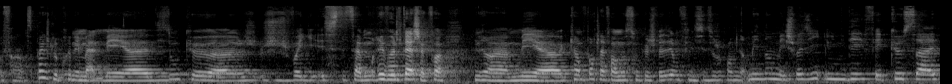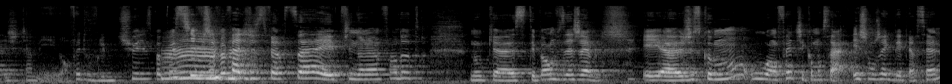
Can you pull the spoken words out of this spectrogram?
Enfin, c'est pas que je le prenais mal, mais euh, disons que euh, je, je voyais. Ça me révoltait à chaque fois. Dire, euh, mais euh, qu'importe la formation que je faisais, on finissait toujours par me dire Mais non, mais choisis une idée, fais que ça. Et je mais en fait, vous voulez me tuer, c'est pas possible, je peux pas juste faire ça et puis ne rien faire d'autre. Donc, euh, c'était pas envisageable. Et euh, jusqu'au moment où, en fait, j'ai commencé à échanger avec des personnes.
